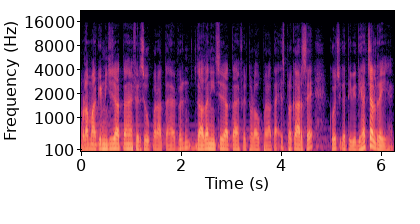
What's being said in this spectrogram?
थोड़ा मार्केट नीचे जाता है, फिर से ऊपर आता है, फिर ज़्यादा नीचे जाता है, फिर थोड़ा ऊपर आता है। इस प्रकार से कुछ गतिविधियाँ चल रही है।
